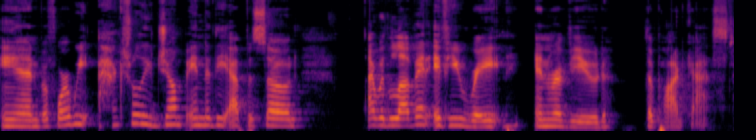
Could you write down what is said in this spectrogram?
And before we actually jump into the episode, I would love it if you rate and reviewed the podcast.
